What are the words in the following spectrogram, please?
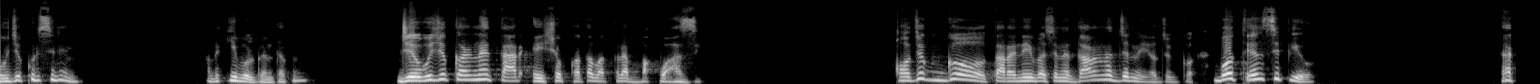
অভিযোগ করেছিলেন? আপনি কি বলবেন তখন? যে অভিযোগ করে না তার এইসব কথাবার্তা বাকওয়াজি। অযোগ্য তারা নির্বাচনে দাঁড়ানোর জন্যই অযোগ্য। বোধ এনসিপিও এক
